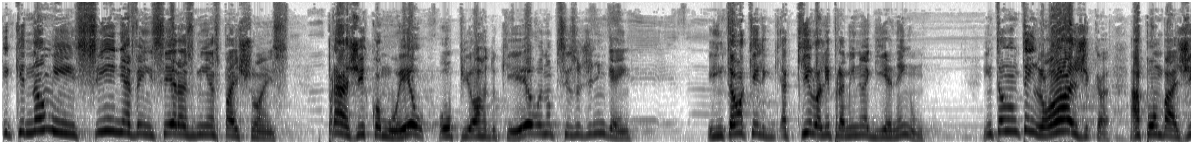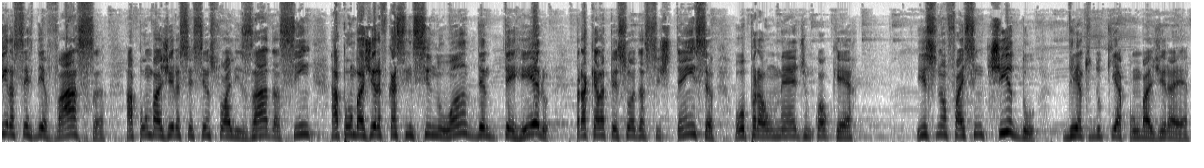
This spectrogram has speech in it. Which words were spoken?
e que não me ensine a vencer as minhas paixões? Para agir como eu, ou pior do que eu, eu não preciso de ninguém. Então aquele, aquilo ali para mim não é guia nenhum. Então não tem lógica a pombagira ser devassa, a pombagira ser sensualizada assim, a pombagira ficar se insinuando dentro do terreiro para aquela pessoa da assistência ou para um médium qualquer. Isso não faz sentido dentro do que a pombagira é.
